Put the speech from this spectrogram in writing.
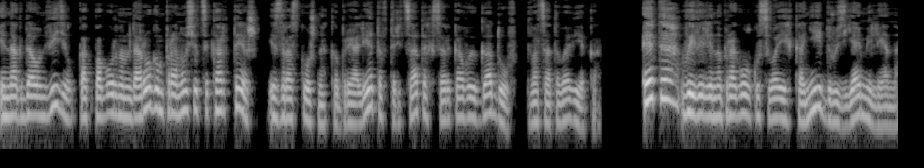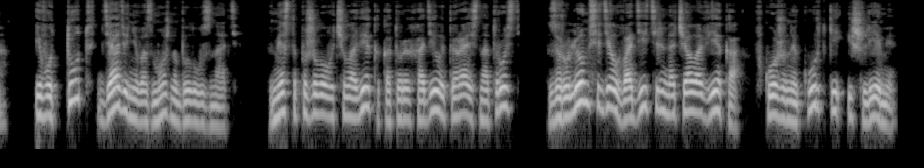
Иногда он видел, как по горным дорогам проносится кортеж из роскошных кабриолетов 30-40-х годов XX -го века. Это вывели на прогулку своих коней друзья Милена. И вот тут дядю невозможно было узнать. Вместо пожилого человека, который ходил, опираясь на трость, за рулем сидел водитель начала века в кожаной куртке и шлеме.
